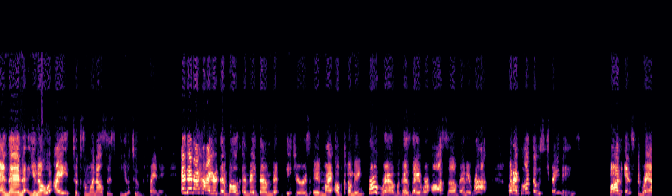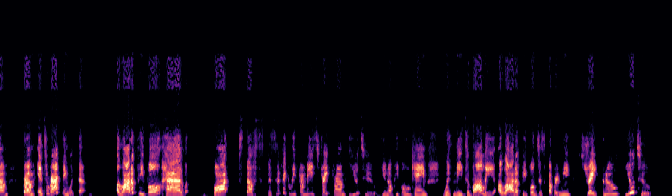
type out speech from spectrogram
And then, you know, I took someone else's YouTube training. And then I hired them both and made them teachers in my upcoming program because they were awesome and it rocked. But I bought those trainings on Instagram from interacting with them. A lot of people have bought stuff specifically from me straight from YouTube. You know, people who came with me to Bali, a lot of people discovered me straight through YouTube,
